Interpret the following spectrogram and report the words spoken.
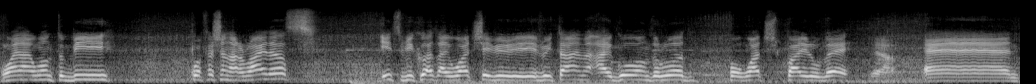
when I want to be professional riders, it's because I watch every, every time I go on the road for watch Paris-Roubaix. Yeah. And,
